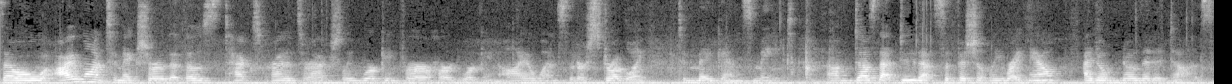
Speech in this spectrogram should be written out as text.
so I want to make sure that those tax credits are actually working for our hardworking Iowans that are struggling to make ends meet. Um, does that do that sufficiently right now? I don't know that it does.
